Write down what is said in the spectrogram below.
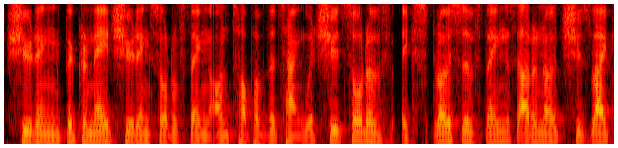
shooting, the grenade shooting sort of thing on top of the tank, which shoots sort of explosive things. I don't know, it shoots like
